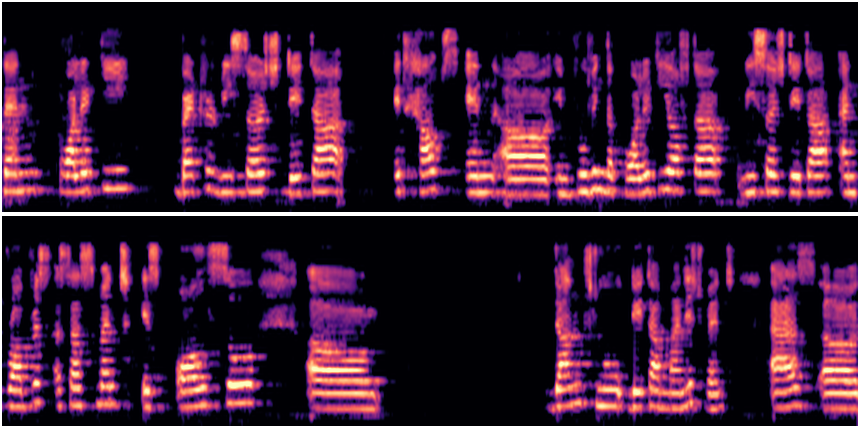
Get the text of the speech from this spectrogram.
Then quality better research data it helps in uh, improving the quality of the research data and progress assessment is also um, done through data management as uh,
